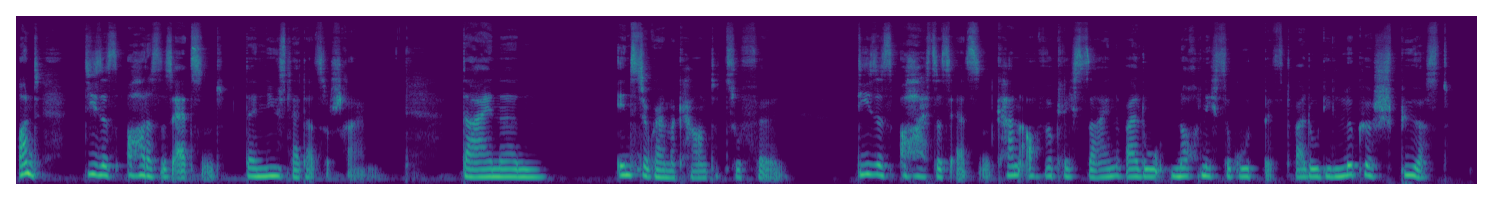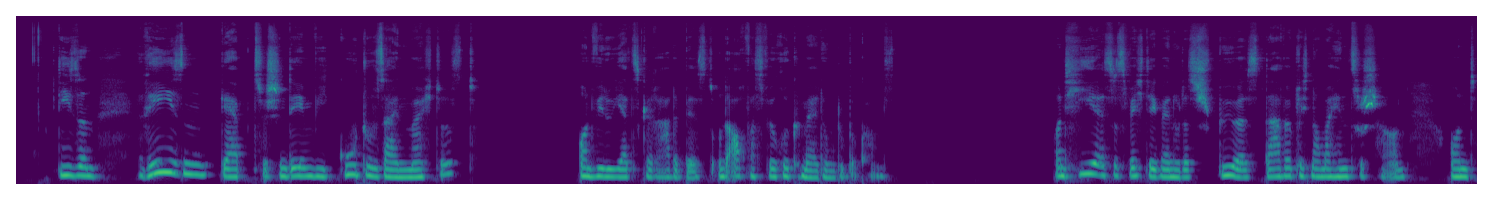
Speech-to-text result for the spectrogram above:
Und dieses, oh, das ist ätzend, dein Newsletter zu schreiben, deinen Instagram-Account zu füllen. Dieses, oh, ist das ätzend, kann auch wirklich sein, weil du noch nicht so gut bist, weil du die Lücke spürst. Diesen riesen Gap zwischen dem, wie gut du sein möchtest und wie du jetzt gerade bist und auch was für Rückmeldungen du bekommst. Und hier ist es wichtig, wenn du das spürst, da wirklich nochmal hinzuschauen und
